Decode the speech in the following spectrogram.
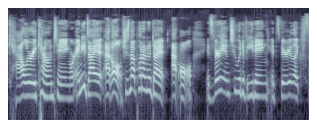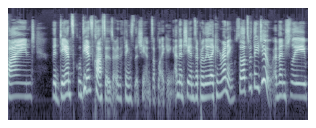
calorie counting or any diet at all. She's not put on a diet at all. It's very intuitive eating. It's very like find the dance dance classes are the things that she ends up liking. And then she ends up really liking running. So that's what they do. Eventually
